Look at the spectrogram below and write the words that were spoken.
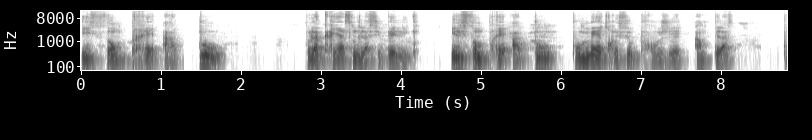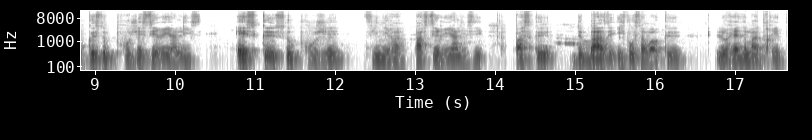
ils sont prêts à tout pour la création de la Super League. Ils sont prêts à tout pour mettre ce projet en place. pour que ce projet se réalise. Est-ce que ce projet finira par se réaliser? Parce que de base, il faut savoir que le Real de Madrid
